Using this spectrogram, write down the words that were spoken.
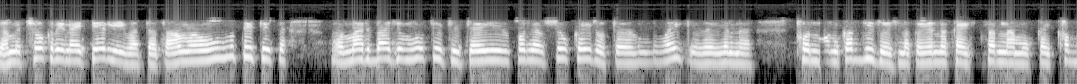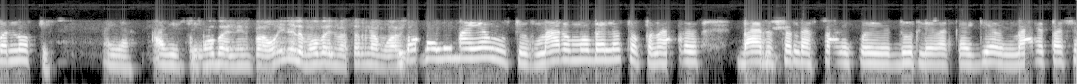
તો અમે છોકરીને અહીં તેડી આવ્યા હતા તો અમે હું હતી હતી મારી બાજુમાં હું હતી તો એ કોને શું કર્યું તો વહી ગયું એને ફોન ફોન કરી દીધો છે કે એને કઈ સરનામું કઈ ખબર નહોતી અહીંયા આવી છે મોબાઈલની હોય ને એટલે મોબાઈલમાં સરનામું આવી મોબાઈલમાં એવું હતું મારો મોબાઈલ હતો પણ આપણે બહાર સંદાસ પાણી કોઈ દૂધ લેવા કઈ ગયા હોય મારે પાસે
